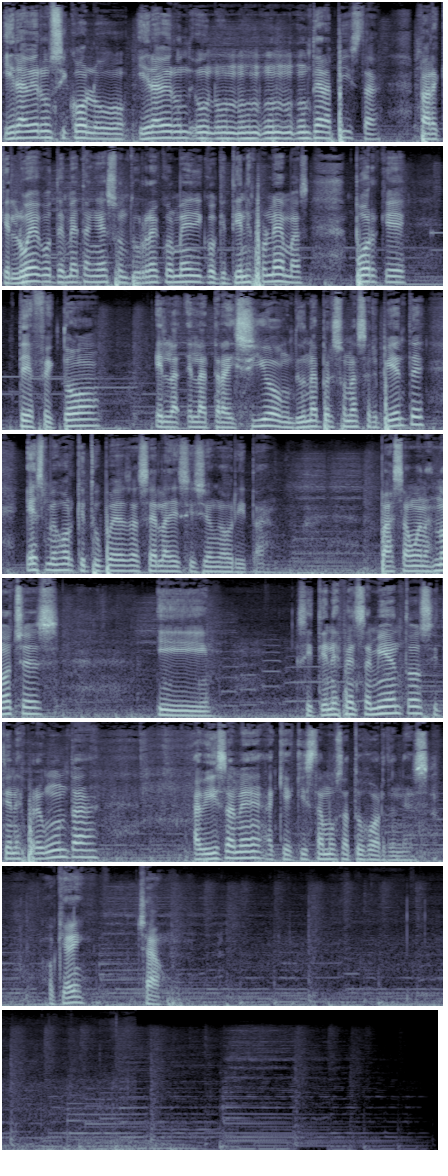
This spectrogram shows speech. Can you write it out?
ir a ver un psicólogo, ir a ver un, un, terapista, para que luego te metan eso en tu récord médico que tienes problemas porque te afectó la, la, traición de una persona serpiente, es mejor que tú puedas hacer la decisión ahorita. Pasa buenas noches y si tienes pensamientos, si tienes preguntas, avísame, aquí, aquí estamos a tus órdenes. ¿Ok? Chao.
